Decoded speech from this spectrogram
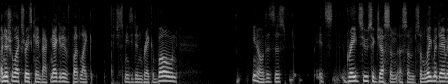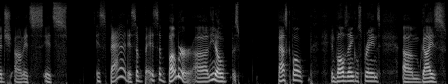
Initial X-rays came back negative, but like that just means he didn't break a bone. You know, this is it's grade two suggests some uh, some some ligament damage. Um, it's it's it's bad. It's a it's a bummer. Uh, you know, basketball involves ankle sprains. Um, guys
